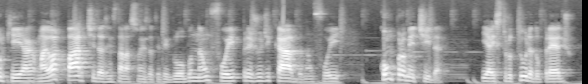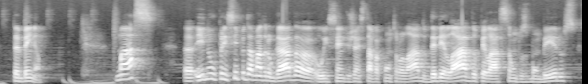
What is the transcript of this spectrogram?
porque a maior parte das instalações da TV Globo não foi prejudicada, não foi comprometida. E a estrutura do prédio também não. Mas, uh, e no princípio da madrugada, o incêndio já estava controlado, debelado pela ação dos bombeiros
